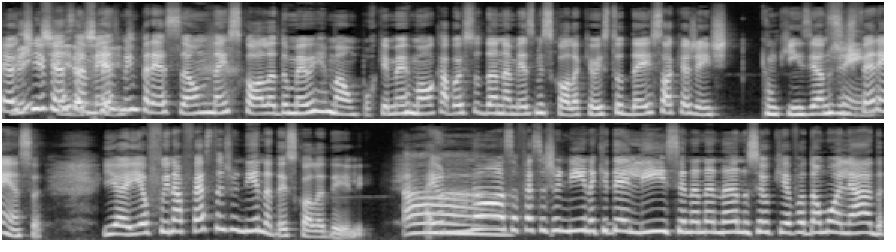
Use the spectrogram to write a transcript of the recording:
Eu mentira, tive essa gente. mesma impressão na escola do meu irmão, porque meu irmão acabou estudando na mesma escola que eu estudei, só que a gente com 15 anos Sim. de diferença. E aí eu fui na festa junina da escola dele. Ah. Aí eu, nossa, festa junina, que delícia, nananã, não sei o que, vou dar uma olhada.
